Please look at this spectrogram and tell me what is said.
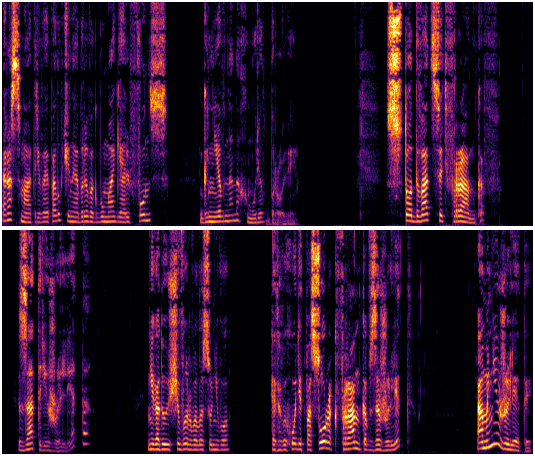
Рассматривая полученный обрывок бумаги, Альфонс гневно нахмурил брови. «Сто двадцать франков за три жилета?» Негодующе вырвалось у него. «Это выходит по сорок франков за жилет?» «А мне жилеты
